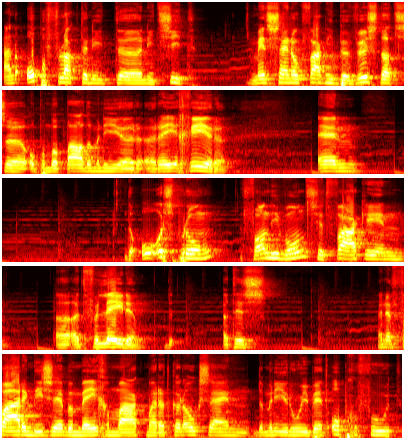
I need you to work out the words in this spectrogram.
aan de oppervlakte niet, niet ziet. Mensen zijn ook vaak niet bewust dat ze op een bepaalde manier reageren. En de oorsprong van die wond zit vaak in het verleden. De, het is een ervaring die ze hebben meegemaakt, maar het kan ook zijn de manier hoe je bent opgevoed.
